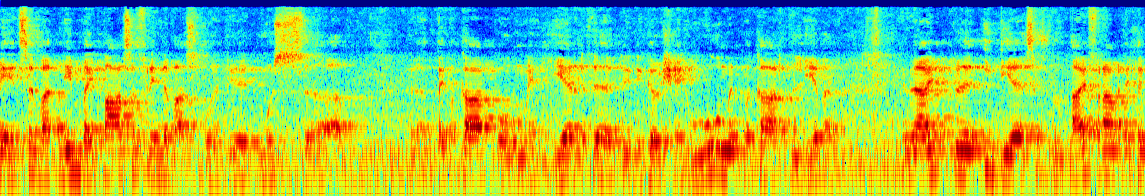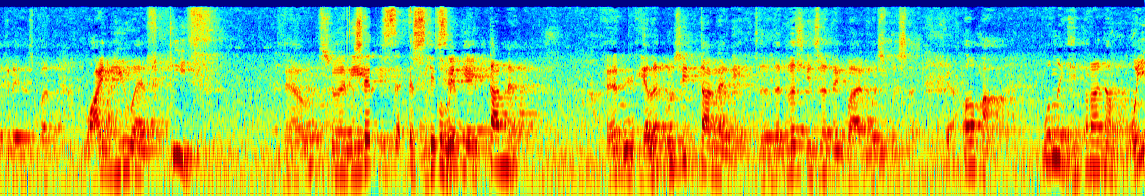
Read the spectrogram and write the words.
mense wat nie my pa se vriende was jy moes uh, by mekaar kom en leer te, te negotiate hoe om met mekaar te lewe. En hy het uh, idees, baie vrae wat ek gekry het, but why do you have teeth? Ja, so die is kom jy tande. En jy het mos nie tande nie. Dit was iets wat ek baie moes besit. Ja. Ouma, ouma jy praat dan mooi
